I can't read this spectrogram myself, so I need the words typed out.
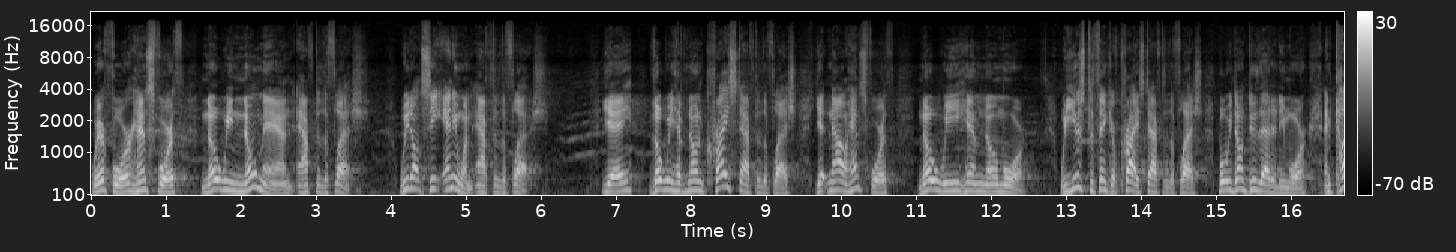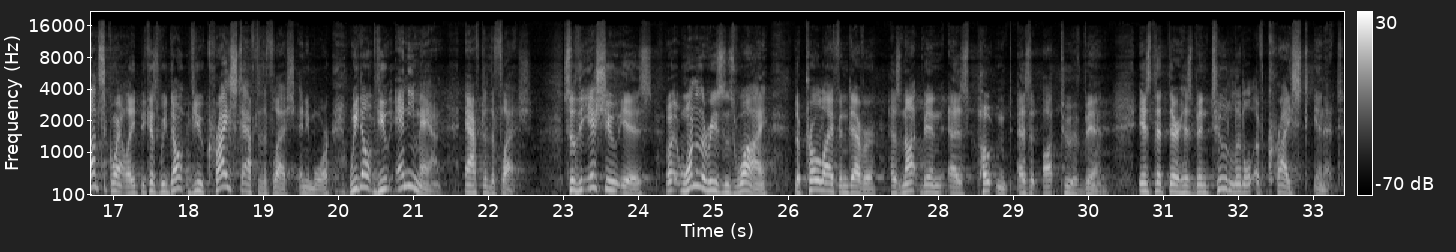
Wherefore, henceforth, know we no man after the flesh. We don't see anyone after the flesh. Yea, though we have known Christ after the flesh, yet now henceforth know we him no more. We used to think of Christ after the flesh, but we don't do that anymore. And consequently, because we don't view Christ after the flesh anymore, we don't view any man after the flesh. So the issue is uh, one of the reasons why the pro life endeavor has not been as potent as it ought to have been is that there has been too little of Christ in it.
